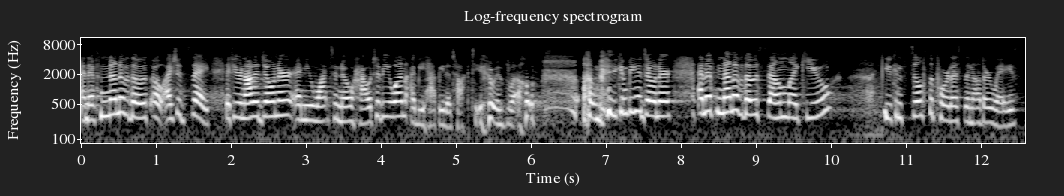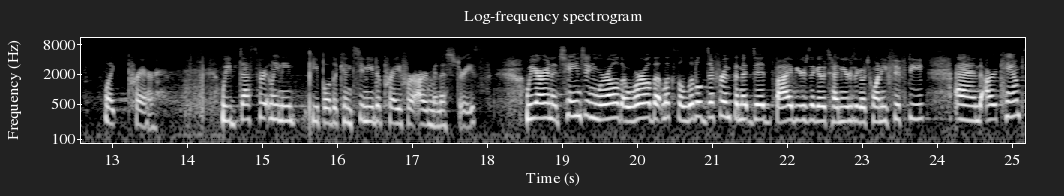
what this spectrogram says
and if none of those, oh, I should say, if you're not a donor and you want to know how to be one, I'd be happy to talk to you as well. Um, you can be a donor, and if none of those sound like you, you can still support us in other ways, like prayer. We desperately need people to continue to pray for our ministries. We are in a changing world, a world that looks a little different than it did five years ago, 10 years ago, 2050. And our camps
